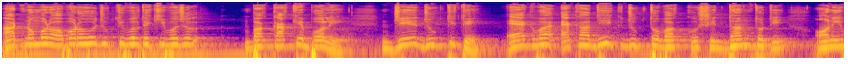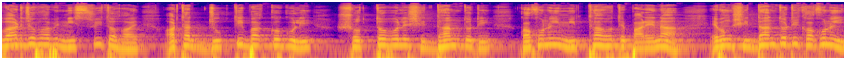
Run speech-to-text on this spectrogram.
আট নম্বর, অবরোহ যুক্তি বলতে কী বোঝো বা কাকে বলে? যে যুক্তিতে এক বা একাধিক যুক্ত বাক্য সিদ্ধান্তটি অনিবার্যভাবে নিঃসৃত হয়, অর্থাৎ যুক্তি বাক্যগুলি সত্য বলে সিদ্ধান্তটি কখনোই মিথ্যা হতে পারে না এবং সিদ্ধান্তটি কখনোই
